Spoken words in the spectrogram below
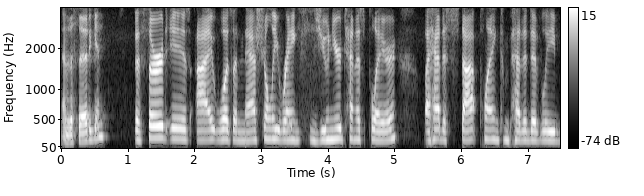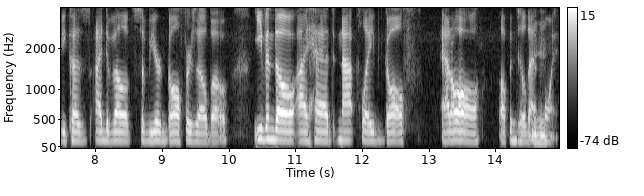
And the third again? The third is I was a nationally ranked junior tennis player, but had to stop playing competitively because I developed severe golfer's elbow, even though I had not played golf at all up until that mm-hmm. point.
